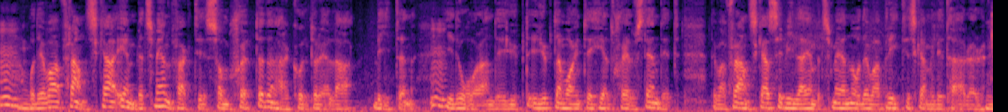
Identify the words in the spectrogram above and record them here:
Mm. Och det var franska ämbetsmän faktiskt som skötte den här kulturella biten mm. i dåvarande Egypten. Egypten var inte helt självständigt. Det var franska civila ämbetsmän och det var brittiska militärer mm.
